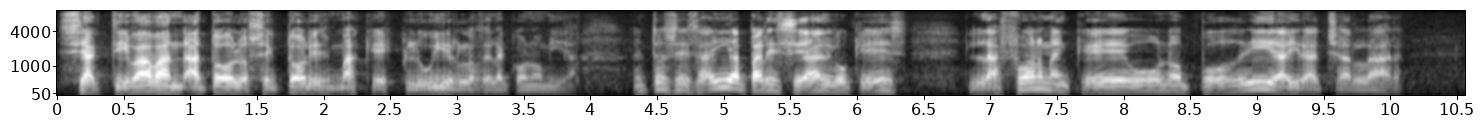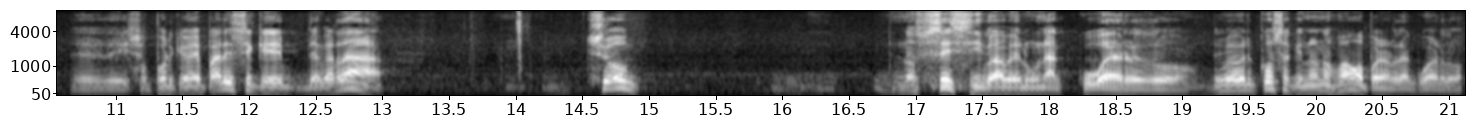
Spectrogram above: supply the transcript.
se, activaban a todos los sectores más que excluirlos de la economía. Entonces ahí aparece algo que es la forma en que uno podría ir a charlar eh, de eso, porque me parece que de verdad yo no sé si va a haber un acuerdo. Debe haber cosas que no nos vamos a poner de acuerdo.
